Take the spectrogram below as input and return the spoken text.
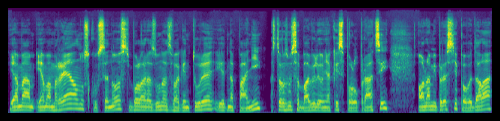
Ja mám, ja mám reálnu skúsenosť, bola raz u nás v agentúre jedna pani, s ktorou sme sa bavili o nejakej spolupráci a ona mi presne povedala,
